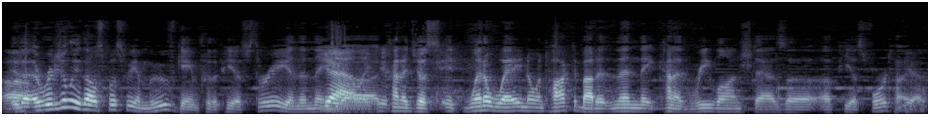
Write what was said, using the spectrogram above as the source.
Um, originally, that was supposed to be a move game for the PS3, and then they Yeah, uh, like kind of just it went away. No one talked about it, and then they kind of relaunched as a, a PS4 Yeah. title.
